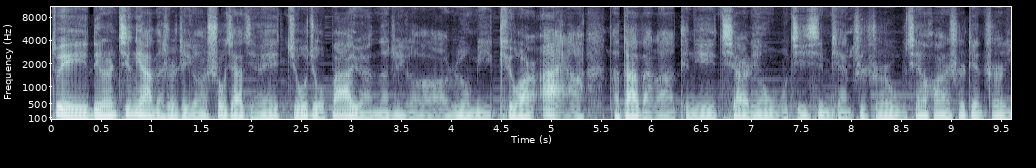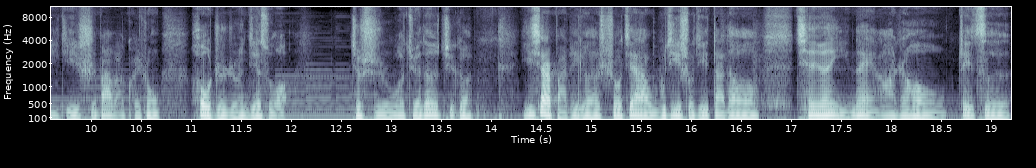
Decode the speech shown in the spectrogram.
最令人惊讶的是，这个售价仅为九九八元的这个 realme Q2i 啊，它搭载了天玑七二零五 G 芯片，支持五千毫安时电池以及十八瓦快充，后置指纹解锁。就是我觉得这个一下把这个售价五 G 手机打到千元以内啊，然后这次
